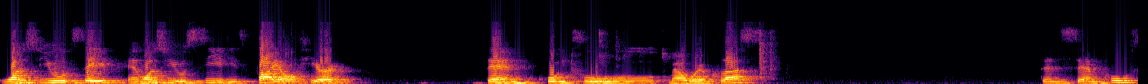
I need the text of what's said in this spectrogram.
Once you save and once you see this file here, then go to malware class, then samples,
